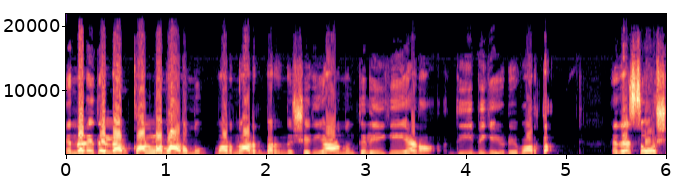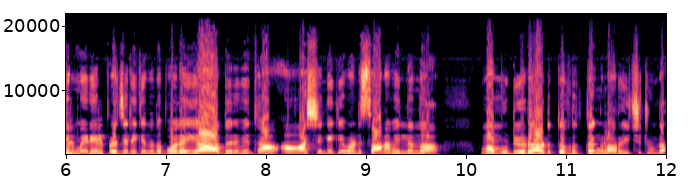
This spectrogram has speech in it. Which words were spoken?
എന്നാൽ ഇതെല്ലാം കള്ളമാണെന്നും മറുനാടൻ പറയുന്നത് ശരിയാണെന്നും തെളിയുകയാണ് ദീപികയുടെ വാർത്ത. എന്നാൽ സോഷ്യൽ മീഡിയയിൽ പ്രചരിക്കുന്നത് പോലെ യാതൊരുവിധ ആശങ്കയ്ക്കും അടിസ്ഥാനമില്ലെന്ന് മമ്മൂട്ടിയുടെ അടുത്ത വൃത്തങ്ങൾ അറിയിച്ചിട്ടുണ്ട്.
